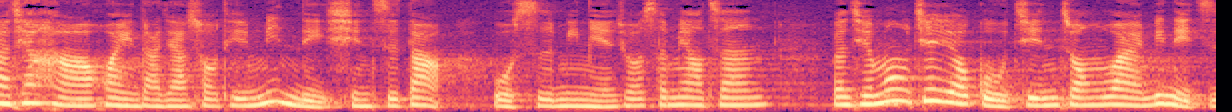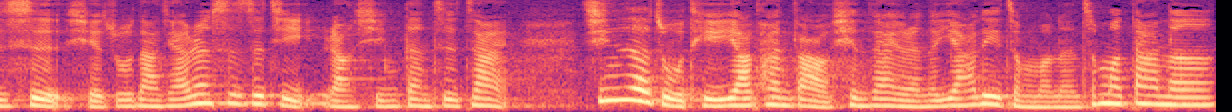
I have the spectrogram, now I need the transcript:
大家好，欢迎大家收听《命理新知道》，我是命年究生妙珍。本节目借由古今中外命理知识，协助大家认识自己，让心更自在。今日的主题要探讨现在人的压力怎么能这么大呢？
